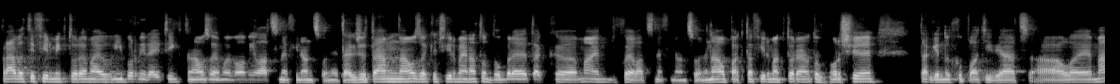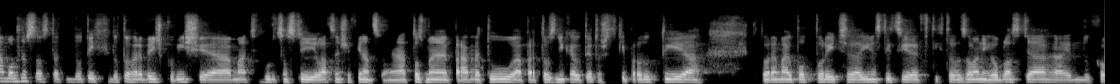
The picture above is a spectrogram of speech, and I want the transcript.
práve tie firmy, ktoré majú výborný rating, to naozaj majú veľmi lacné financovanie. Takže tam naozaj, keď firma je na tom dobré, tak e, má jednoducho aj lacné financovanie. Naopak, tá firma, ktorá je na tom horšie, tak jednoducho platí viac. Ale má možnosť sa dostať do, tých, do toho rebríčku vyššie a mať v budúcnosti lacnejšie financovanie. Na to sme práve tu a preto vznikajú tieto všetky produkty, a, ktoré majú podporiť investície v týchto zelených oblastiach a jednoducho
